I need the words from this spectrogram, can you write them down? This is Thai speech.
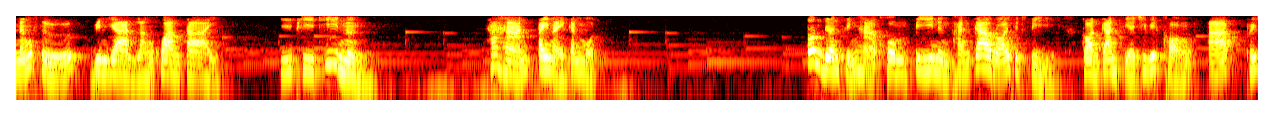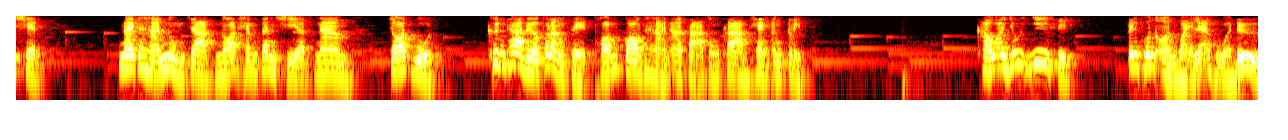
หนังสือวิญญาณหลังความตาย EP ที่หนึ่งทหารไปไหนกันหมด ต้นเดือนสิงหาคมปี 1914 ก่อนการเสียชีวิตของอาร์ตพริชเชตนายทหารหนุ่มจากนอร์ทแฮมป์ตันเชียร์นาม จอร์ดวูด ขึ้นท่าเรือฝรั่งเศสพร้อมกองทหารอาสาสงครามแห่งอังกฤษ เขาอายุ 20 เป็นคนอ่อนไหวและหัวดื้อ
